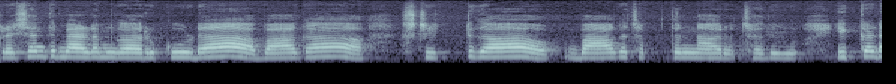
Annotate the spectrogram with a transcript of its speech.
ప్రశాంత్ మేడం గారు కూడా బాగా స్ట్రిక్ట్గా బాగా చెప్తున్నారు చదువు. ఇక్కడ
